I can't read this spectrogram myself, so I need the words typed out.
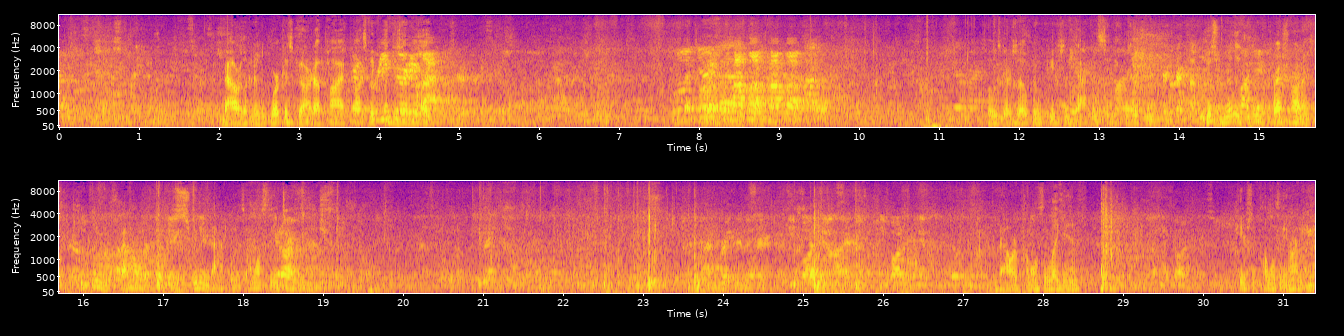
Bower looking to work his guard up high, possibly clinch his own leg. left. Pop up, pop up. Closed guards open. Peterson back in sitting position. Just really putting pressure on him, keeping Bower scooting backwards almost the entire match. Bower pummels the leg in. Peterson pummels the arm in.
